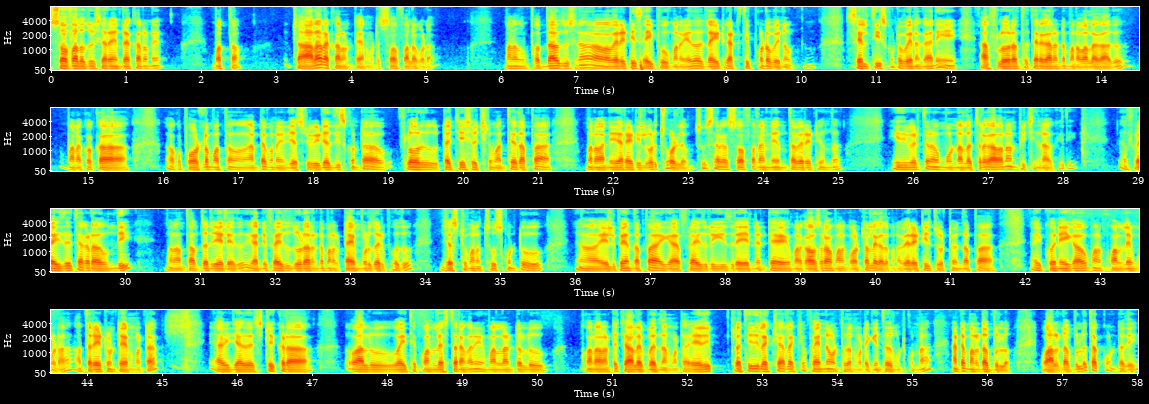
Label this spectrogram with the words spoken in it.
సోఫాలో చూసారా? ఎన్ని రకాలు ఉన్నాయి? మొత్తం చాలా రకాలు ఉంటాయి అనమాట సోఫాలో కూడా. మనం పొద్దాక చూసినా వెరైటీస్ అయిపోవు. మనం ఏదో లైట్గా అట్లా తిప్పుకుంటూ పోయినాం. సెల్ తీసుకుంటూ పోయినాం కానీ ఆ ఫ్లోర్ అంతా తిరగాలంటే మన వల్ల కాదు. మనకు ఒక ఒక పూటలో మొత్తం అంటే మనం జస్ట్ వీడియోలు తీసుకుంటా ఫ్లోర్ టచ్ చేసి వచ్చినాం అంతే తప్ప మనం అన్ని వెరైటీలు కూడా చూడలేము చూసారా సోఫాలు అన్ని ఎంత వెరైటీ ఉందో. ఇది పెడితే నాకు మూడు నాలుగు లక్షలు కావాలని అనిపించింది నాకు ఇది. ప్రైజ్ అయితే అక్కడ ఉంది. మనం అంత అబ్జర్వ్ చేయలేదు. ఇక అన్ని ప్రైజులు చూడాలంటే మనకు టైం కూడా సరిపోదు. జస్ట్ మనం చూసుకుంటూ ఆ, వెళ్ళిపోయాం తప్ప ఇక ప్రైజులు ఈజీలు ఏంటంటే మనకు అవసరం మనం కొంటలే కదా. మన వెరైటీస్ చూడటం తప్ప అవి కొనేవి కావు మనం కొనలేము కూడా. అంత రేటు ఉంటాయి అనమాట అవి జస్ట్ ఇక్కడ వాళ్ళు అయితే కొనలేస్తారా కానీ మళ్ళంటి వాళ్ళు కొనాలంటే చాలా ఇబ్బంది అనమాట ఏది ప్రతిదీ లక్ష లక్ష పైన ఉంటుంది అనమాట గింత ముట్టుకున్నా. అంటే మన డబ్బుల్లో. వాళ్ళ డబ్బుల్లో తక్కువ ఉంటుంది.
